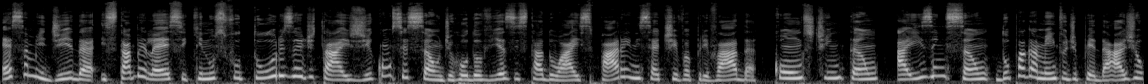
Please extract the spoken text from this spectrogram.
Essa medida estabelece que nos futuros editais de concessão de rodovias estaduais para iniciativa privada conste então a isenção do pagamento de pedágio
